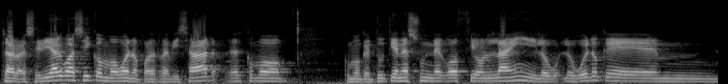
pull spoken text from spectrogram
Claro, sería algo así como, bueno, pues revisar, es como, como que tú tienes un negocio online y lo, bueno que, mm,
